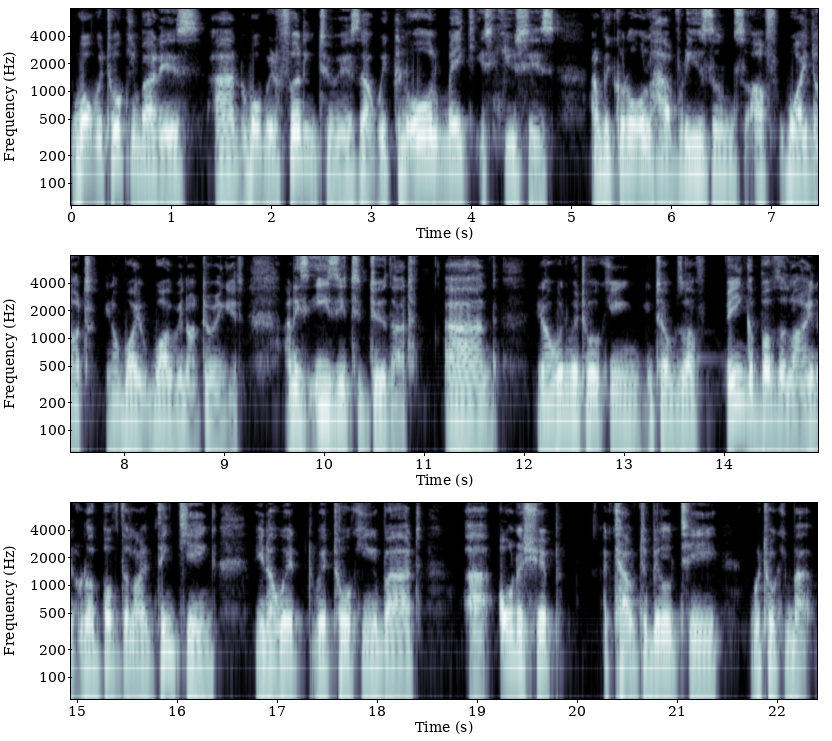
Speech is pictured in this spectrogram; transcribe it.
what we're talking about is and what we're referring to is that we can all make excuses and we can all have reasons of why not you know why why we're not doing it. And it's easy to do that. And you know when we're talking in terms of being above the line or above the line thinking you know we're we're talking about uh, ownership, accountability. We're talking about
